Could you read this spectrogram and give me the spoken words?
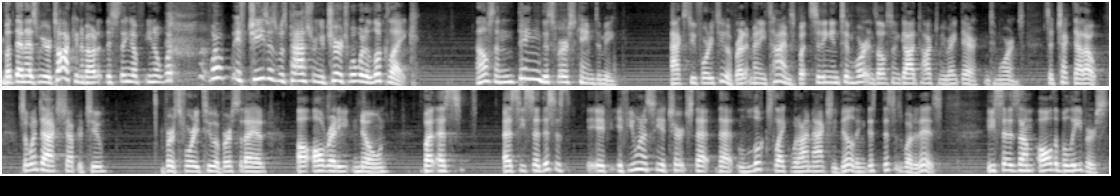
But then as we were talking about it, this thing of, you know, what, what if Jesus was pastoring a church, what would it look like? And all of a sudden, ding, this verse came to me. Acts 2.42. I've read it many times, but sitting in Tim Hortons, all of a sudden God talked to me right there in Tim Hortons. said, check that out. So I went to Acts chapter 2 verse 42, a verse that I had already known. But as, as he said, this is, if, if you want to see a church that, that looks like what I'm actually building, this, this is what it is. He says, um, all the believers.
